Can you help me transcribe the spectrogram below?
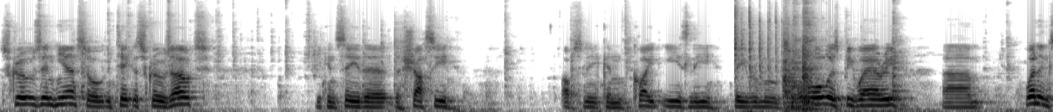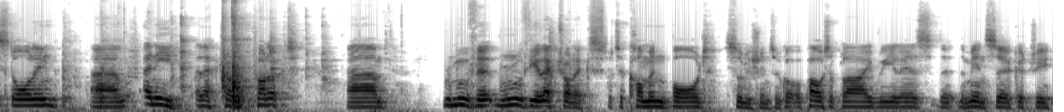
screws in here, so we can take the screws out. You can see the, the chassis obviously can quite easily be removed, so always be wary. Um, when installing um, any electronic product, um, remove the remove the electronics. It's a common board solution. So we've got a power supply, relays, the, the main circuitry,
